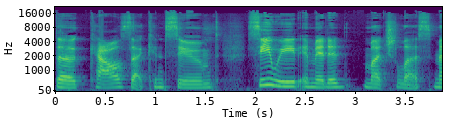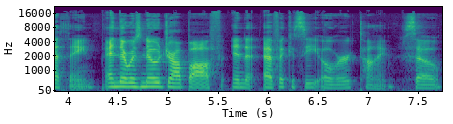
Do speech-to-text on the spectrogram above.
the cows that consumed seaweed emitted much less methane, and there was no drop off in efficacy over time. So,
